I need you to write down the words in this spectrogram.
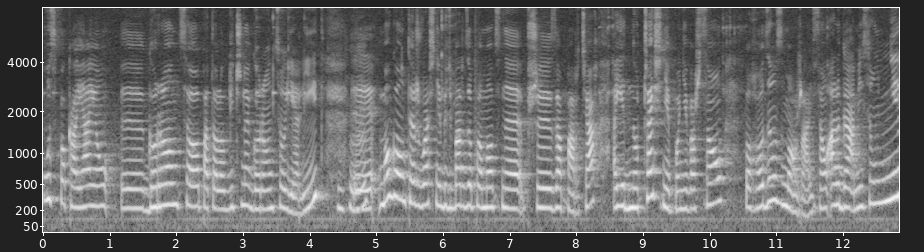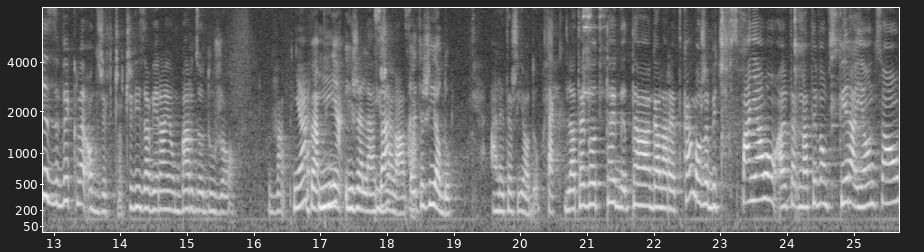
uspokajają y, gorąco, patologiczne gorąco jelit. Y, mogą też właśnie być bardzo pomocne przy zaparciach, a jednocześnie, ponieważ są, pochodzą z morza i są algami, są niezwykle odżywcze, czyli zawierają bardzo dużo wapnia, Wapnia i, żelaza, i żelaza ale też jodu. ale też jodu. Tak. Dlatego te, ta galaretka może być wspaniałą alternatywą wspierającą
